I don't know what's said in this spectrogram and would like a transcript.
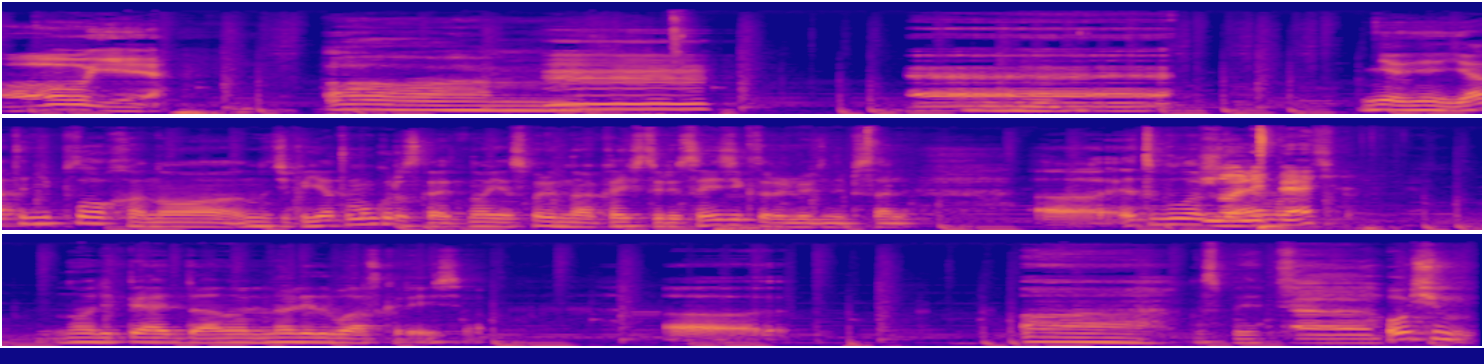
Оу, е. Не, не, я-то неплохо, но, ну, типа, я-то могу рассказать, но я смотрю на количество рецензий, которые люди написали. А, это было ожидаемо. 0,5? 0,5, да, 0,2, скорее всего. А, а, господи. Э. В общем,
